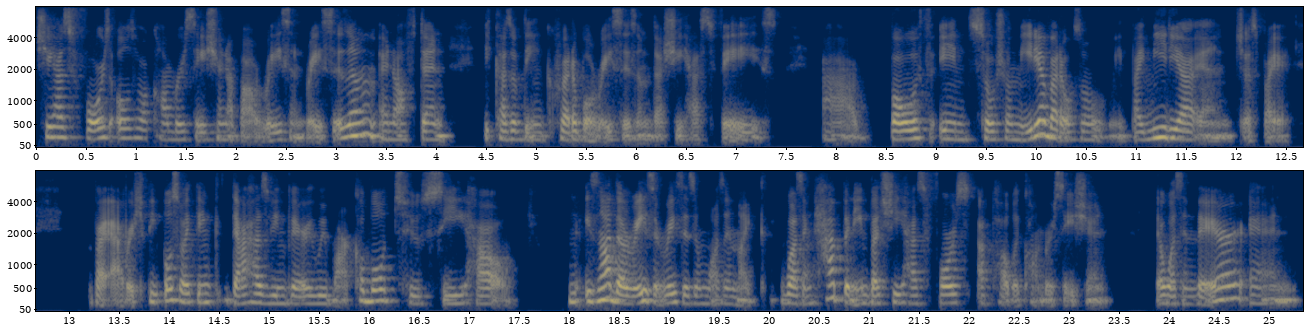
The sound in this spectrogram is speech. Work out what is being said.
she has forced also a conversation about race and racism and often because of the incredible racism that she has faced uh, both in social media but also by media and just by by average people. So i think that has been very remarkable to see how it's not that race racism wasn't like wasn't happening but she has forced a public conversation that wasn't there. And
